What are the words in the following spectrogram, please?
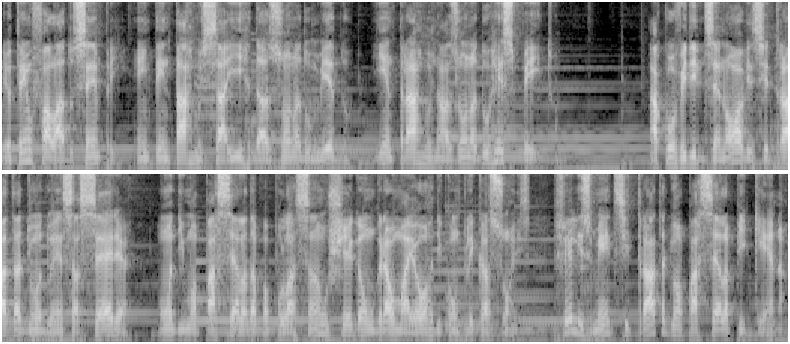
Eu tenho falado sempre em tentarmos sair da zona do medo e entrarmos na zona do respeito. A Covid-19 se trata de uma doença séria onde uma parcela da população chega a um grau maior de complicações. Felizmente, se trata de uma parcela pequena.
